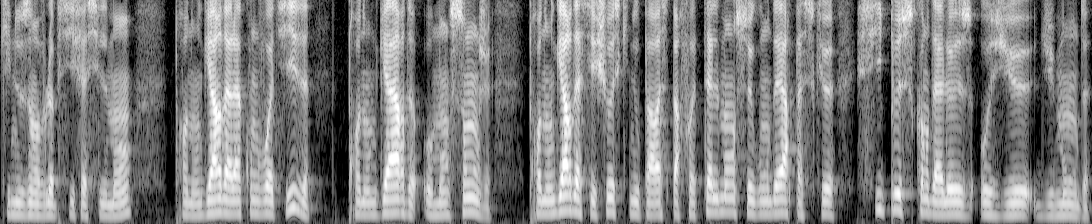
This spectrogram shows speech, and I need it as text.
qui nous enveloppe si facilement, prenons garde à la convoitise, prenons garde aux mensonges, prenons garde à ces choses qui nous paraissent parfois tellement secondaires parce que si peu scandaleuses aux yeux du monde.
